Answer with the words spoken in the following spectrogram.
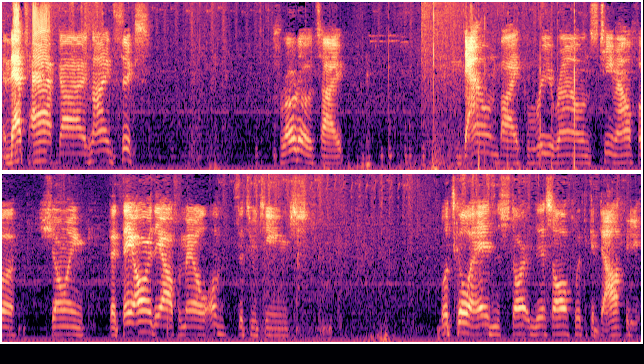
And that's half, guys. 9-6. Prototype. Down by three rounds. Team Alfa showing that they are the alpha male of the two teams. Let's go ahead and start this off with Gaddafi.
